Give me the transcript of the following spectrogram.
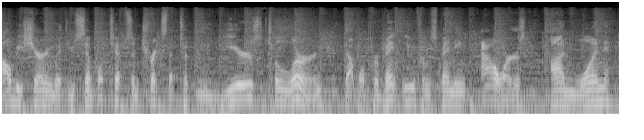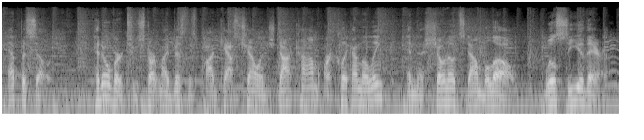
I'll be sharing with you simple tips and tricks that took me years to learn that will prevent you from spending hours on one episode. Head over to startmybusinesspodcastchallenge.com or click on the link in the show notes down below. We'll see you there.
